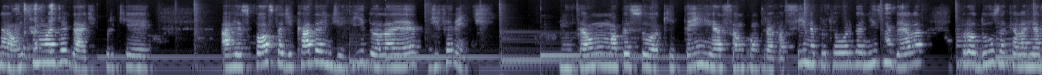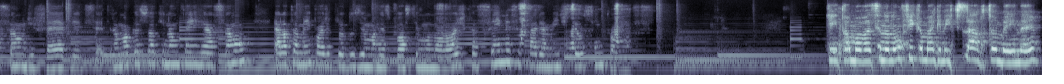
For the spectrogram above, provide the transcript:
Não, isso não é verdade, porque a resposta de cada indivíduo ela é diferente. Então, uma pessoa que tem reação contra a vacina é porque o organismo dela produz aquela reação de febre, etc. Uma pessoa que não tem reação, ela também pode produzir uma resposta imunológica sem necessariamente ter os sintomas. Quem toma vacina não fica magnetizado também, né?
